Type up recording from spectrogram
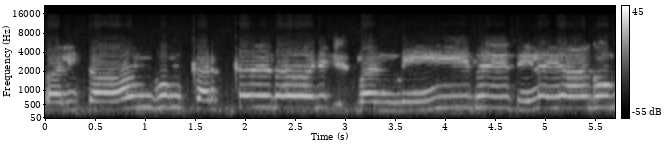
வலி தாங்கும் கற்கள் தானே மண் மீது சிலையாகும்.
